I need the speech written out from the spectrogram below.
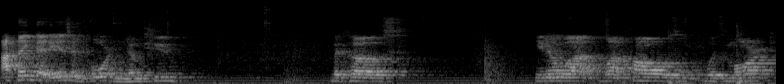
I think that is important, don't you? Because you know why, why Paul was, was marked?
